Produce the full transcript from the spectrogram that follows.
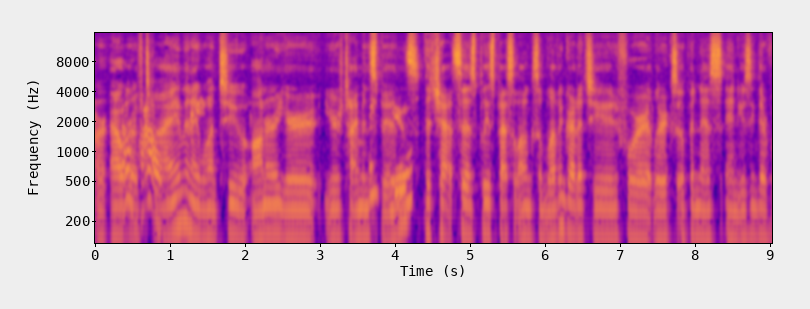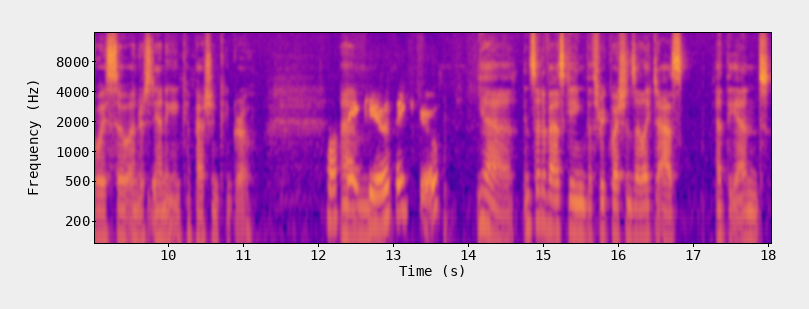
our hour oh, of wow. time and I want to honor your your time and Thank spoons. You. The chat says please pass along some love and gratitude for Lyric's openness and using their voice so understanding and compassion can grow. Well, thank um, you. Thank you. Yeah. Instead of asking the three questions I like to ask at the end,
